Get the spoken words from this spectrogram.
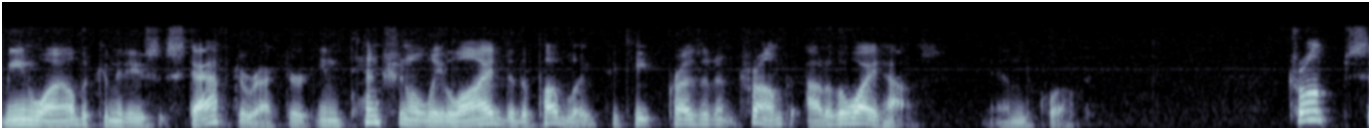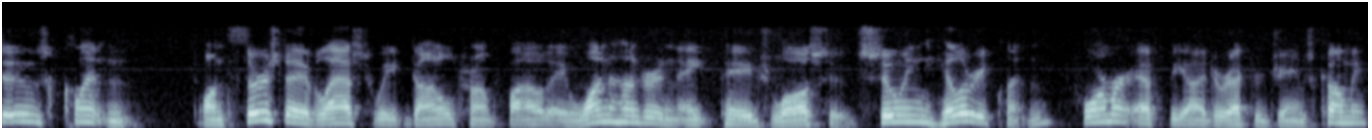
Meanwhile, the committee's staff director intentionally lied to the public to keep President Trump out of the White House, end quote. Trump sues Clinton. On Thursday of last week, Donald Trump filed a 108 page lawsuit suing Hillary Clinton, former FBI Director James Comey,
